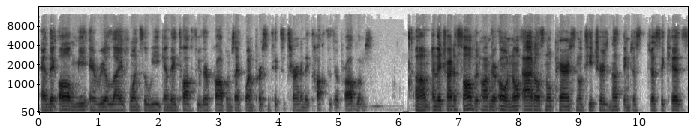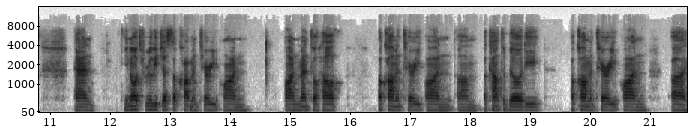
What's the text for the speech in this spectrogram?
And they all meet in real life once a week and they talk through their problems. Like one person takes a turn and they talk through their problems. Um, and they try to solve it on their own. No adults, no parents, no teachers, nothing, just just the kids. And you know, it's really just a commentary on on mental health, a commentary on um, accountability, a commentary on uh,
